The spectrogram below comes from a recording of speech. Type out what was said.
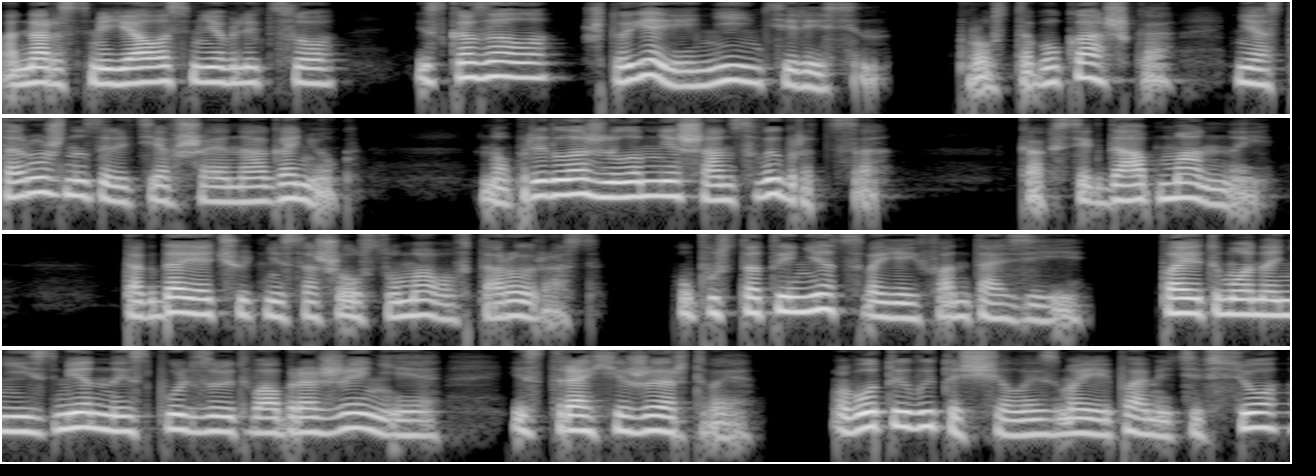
Она рассмеялась мне в лицо и сказала, что я ей не интересен. Просто букашка, неосторожно залетевшая на огонек. Но предложила мне шанс выбраться. Как всегда, обманный. Тогда я чуть не сошел с ума во второй раз. У пустоты нет своей фантазии, поэтому она неизменно использует воображение и страхи жертвы. Вот и вытащила из моей памяти все,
